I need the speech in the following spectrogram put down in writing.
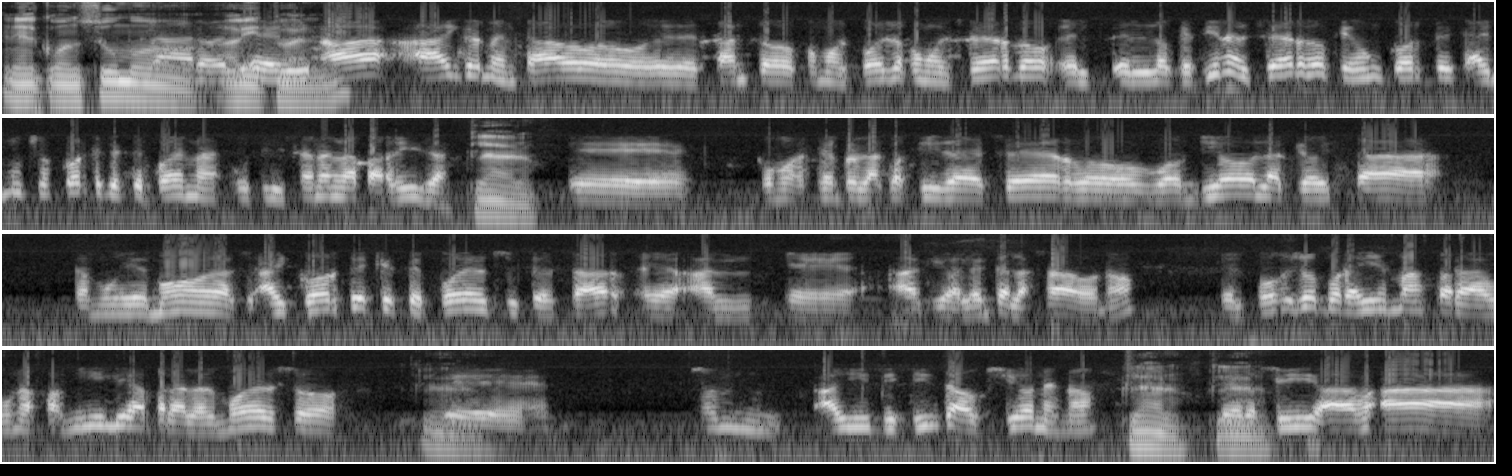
en el consumo habitual. ha, incrementado eh, tanto como el pollo como el cerdo. El, lo que tiene el cerdo, que es un corte, hay muchos cortes que se pueden utilizar en la parrilla. Claro. Eh, como por ejemplo la costilla de cerdo, bondiola, que hoy está está muy de moda. Hay cortes que se pueden sustentar eh, al eh, equivalente al asado, ¿no? El pollo por ahí es más para una familia, para el almuerzo. Eh, son Hay distintas opciones, ¿no? Claro, claro. Pero sí, ha,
